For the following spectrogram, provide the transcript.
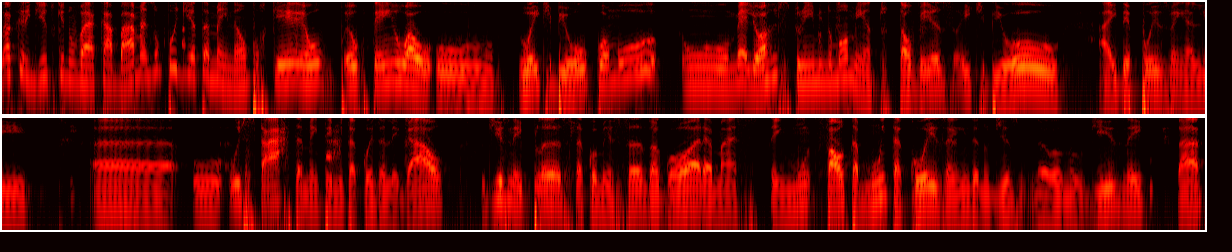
acredito que não vai acabar, mas não podia também não, porque eu, eu tenho o, o, o HBO como o melhor stream no momento. Talvez HBO, aí depois vem ali uh, o, o Star também tem muita coisa legal. O Disney Plus está começando agora, mas tem mu falta muita coisa ainda no, Disney, no, no Disney, tá?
